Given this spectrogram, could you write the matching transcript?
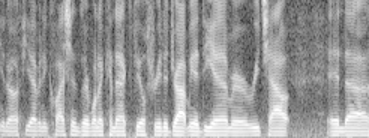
you know, if you have any questions or want to connect, feel free to drop me a DM or reach out and uh,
